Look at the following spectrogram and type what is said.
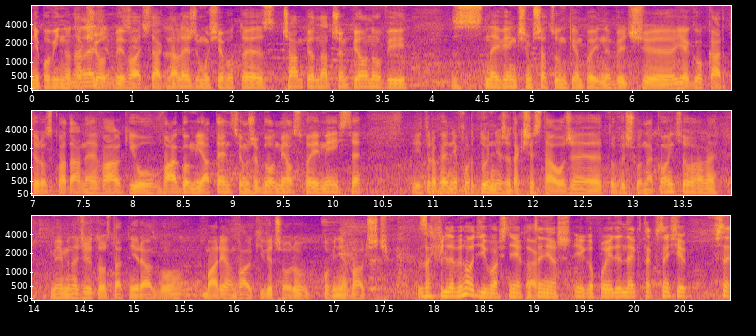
nie powinno tak Należy się mu się, odbywać. tak, tak. należy mu się, bo to jest czempion nad czempionów i z największym szacunkiem powinny być e, jego karty rozkładane, walki, uwagą i atencją, żeby on miał swoje miejsce. I trochę niefortunnie, że tak się stało, że to wyszło na końcu, ale miejmy nadzieję, że to ostatni raz, bo Marian walki wieczoru powinien walczyć. Za chwilę wychodzi właśnie, jak Tak. oceniasz jego pojedynek, tak w sensie w se-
